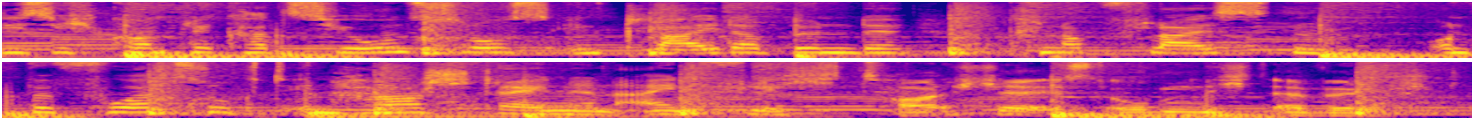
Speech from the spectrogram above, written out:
die sich komplikationslos in Kleiderbünde, Knopfleisten und bevorzugt in Haarsträhnen einpflicht. Horche ist oben nicht erwünscht.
